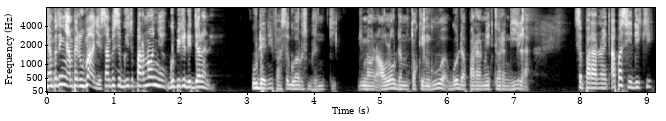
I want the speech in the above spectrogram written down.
Yang penting nyampe rumah aja sampai sebegitu parnonya. Gue pikir di jalan udah nih fase gue harus berhenti. Di mana Allah udah mentokin gue gue udah paranoid kayak orang gila. Separanoid apa sih Diki?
